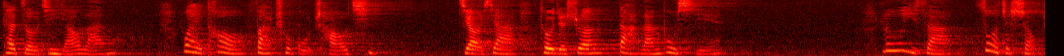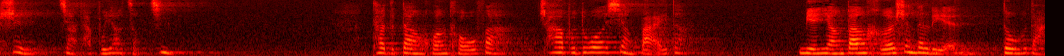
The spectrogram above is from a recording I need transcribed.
他走进摇篮，外套发出股潮气，脚下拖着双大蓝布鞋。路易莎做着手势，叫他不要走近。他的淡黄头发差不多像白的，绵羊般和善的脸都打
